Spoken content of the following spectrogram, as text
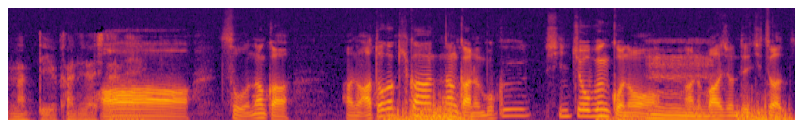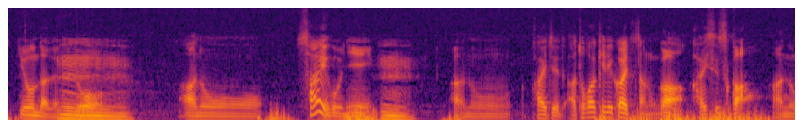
なんていう感じがしたね。ああそうなんかあの後書きかなんかあの僕新潮文庫の,、うんあのバージョンで実は読んだんだけど、うん。あのー最後に、うん。あのー書いて後書きで書いてたのが解説かあの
